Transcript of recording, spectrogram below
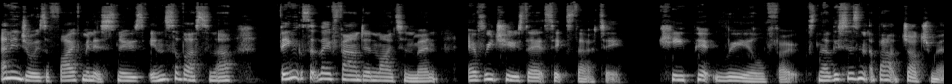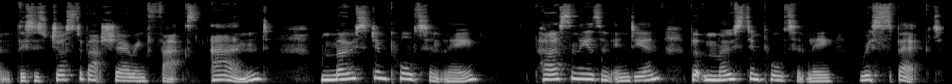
and enjoys a five minute snooze in Savasana, thinks that they've found enlightenment every Tuesday at 6:30. Keep it real, folks. Now this isn't about judgment. This is just about sharing facts and most importantly, personally as an Indian, but most importantly, respect.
